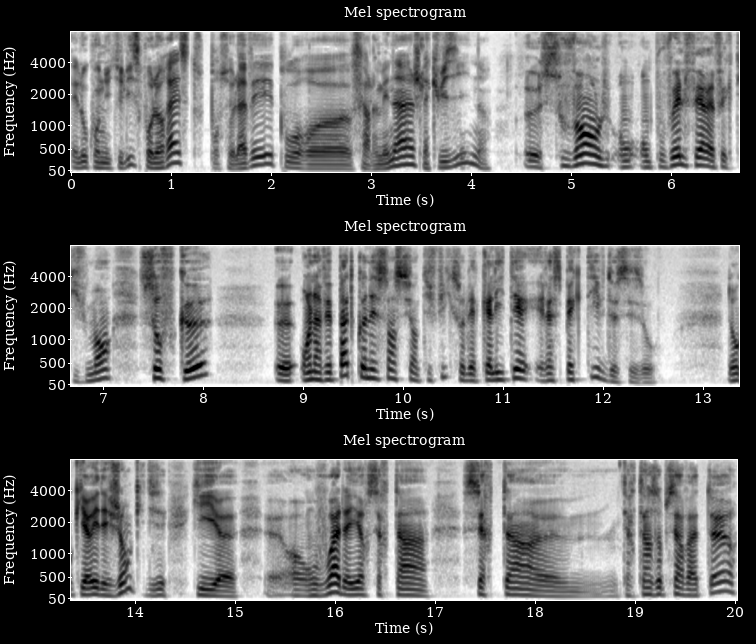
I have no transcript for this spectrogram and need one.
et l'eau qu'on utilise pour le reste, pour se laver, pour euh, faire le ménage, la cuisine. Euh, souvent, on, pouvait le faire effectivement, sauf que euh, on n'avait pas de connaissances scientifiques sur les qualités respectives de ces eaux. Donc il y avait des gens qui disaient, qui, euh, on voit d'ailleurs certains, certains, certains observateurs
